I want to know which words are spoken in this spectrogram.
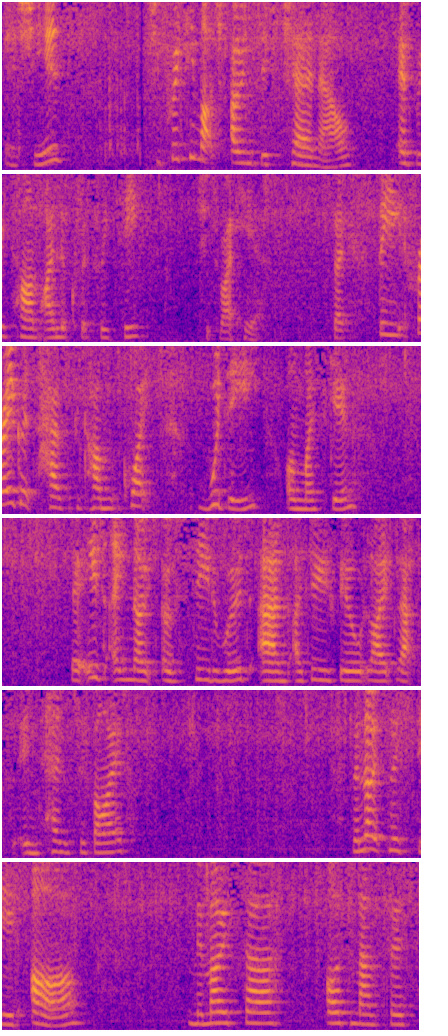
There she is. She pretty much owns this chair now. Every time I look for Sweetie, she's right here. So the fragrance has become quite woody on my skin. There is a note of cedarwood and I do feel like that's intensified. The notes listed are mimosa, osmanthus,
